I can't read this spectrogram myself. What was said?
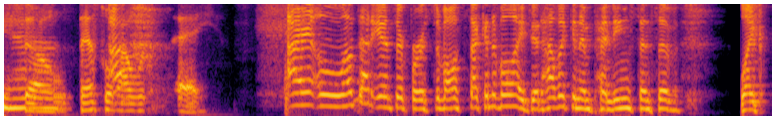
Yeah. So that's what I would say. I love that answer, first of all. Second of all, I did have like an impending sense of like,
